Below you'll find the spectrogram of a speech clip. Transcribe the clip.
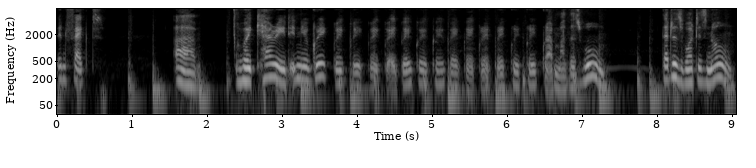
in fact, um, were carried in your great great great great great great great great great great great great great great grandmother's womb. That is what is known.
